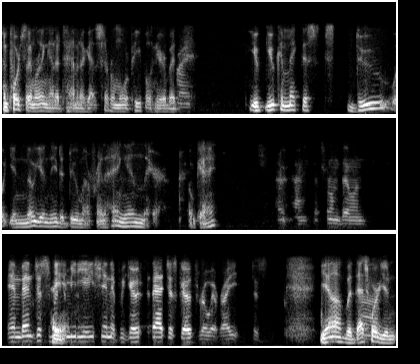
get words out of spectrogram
Unfortunately, I'm running out of time, and I've got several more people here. But right. you you can make this do what you know you need to do, my friend. Hang in there, okay? Okay, that's what I'm doing. And then just with hey. the mediation, if we go to that, just go through it, right? Yeah, but that's where you,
